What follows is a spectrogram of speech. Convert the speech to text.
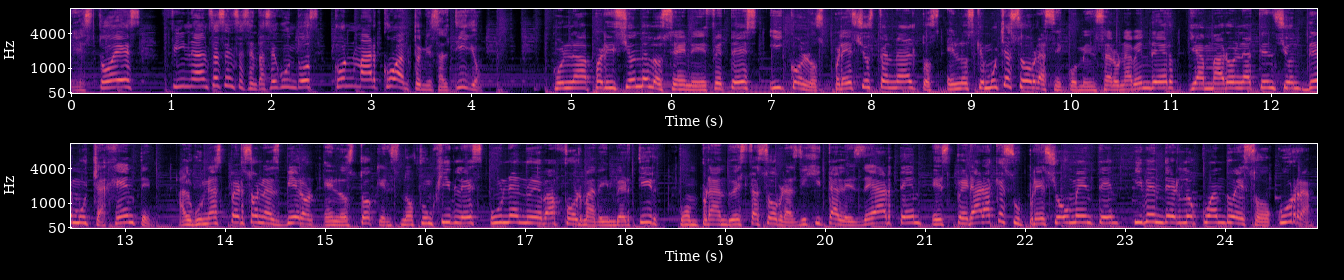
Esto es Finanzas en 60 Segundos con Marco Antonio Saltillo. Con la aparición de los NFTs y con los precios tan altos en los que muchas obras se comenzaron a vender, llamaron la atención de mucha gente. Algunas personas vieron en los tokens no fungibles una nueva forma de invertir, comprando estas obras digitales de arte, esperar a que su precio aumente y venderlo cuando eso ocurra.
